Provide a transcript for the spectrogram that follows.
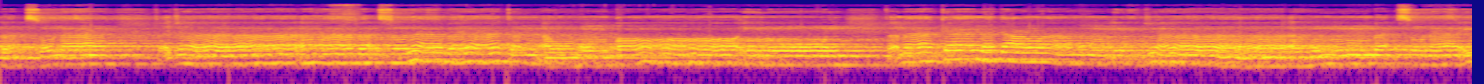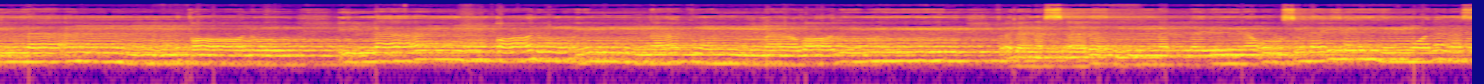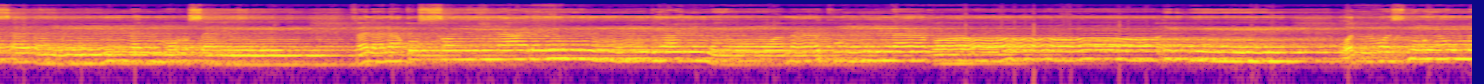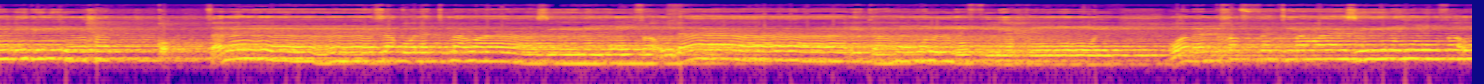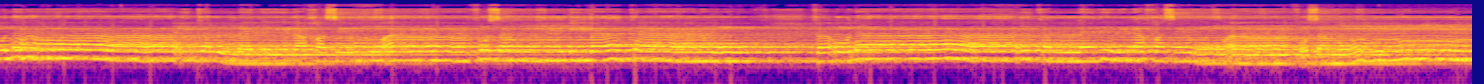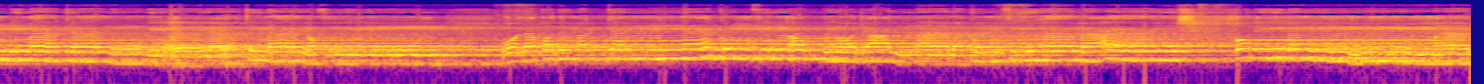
بأسنا فجاءها بأسنا بياتا أو هم قائلون. فما كان دعواهم إذ جاءهم بأسنا إلا ولنسألن المرسلين فلنقصن عليهم بعلم وما كنا غائبين والوزن يومئذ الحق فمن ثقلت موازينه فأولئك هم المفلحون ومن خفت موازينه فأولئك الذين خسروا أنفسهم بما كانوا فأولئك الذين خسروا أنفسهم بما كانوا بآياتنا يظلمون. ولقد مكناكم في الأرض وجعلنا لكم فيها معايش قليلا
